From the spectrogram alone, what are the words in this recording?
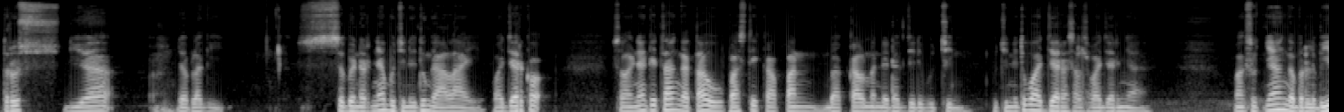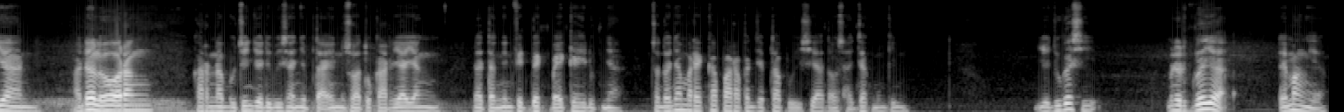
Terus dia jawab lagi. Sebenarnya bucin itu nggak alay, wajar kok. Soalnya kita nggak tahu pasti kapan bakal mendadak jadi bucin. Bucin itu wajar asal sewajarnya. Maksudnya nggak berlebihan. Ada loh orang karena bucin jadi bisa nyiptain suatu karya yang datengin feedback baik ke hidupnya. Contohnya mereka para pencipta puisi atau sajak mungkin. Ya juga sih. Menurut gue ya emang ya.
